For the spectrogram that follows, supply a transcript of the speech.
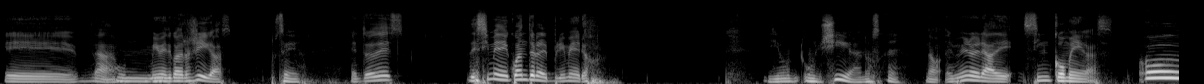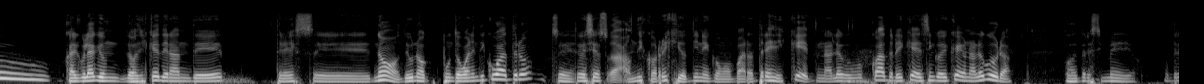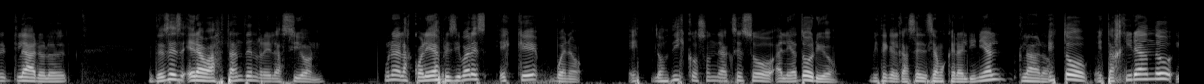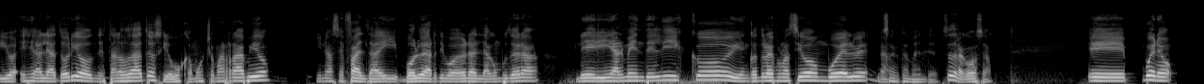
Eh, nada, Un- 1024 gigas. Sí. Entonces, decime de cuánto era el primero. Y un, un giga, no sé. No, el primero era de 5 megas. Oh. Calculá que un- los disquetes eran de 3... eh, no, de 1.44. Sí. Entonces decías, ah, un disco rígido tiene como para 3 disquetes, una locu- 4 disquetes, 5 disquetes, una locura. O de tres y medio. Tre- Claro, lo de- entonces era bastante en relación. Una de las cualidades principales es que, bueno, es- los discos son de acceso aleatorio. Viste que el cassette decíamos que era lineal. Claro. Esto está girando y es aleatorio donde están los datos y lo busca mucho más rápido. Y no hace falta ahí volver, tipo, ahora la computadora lee linealmente el disco y encontró la información, vuelve. No, Exactamente. es otra cosa. Eh, bueno,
